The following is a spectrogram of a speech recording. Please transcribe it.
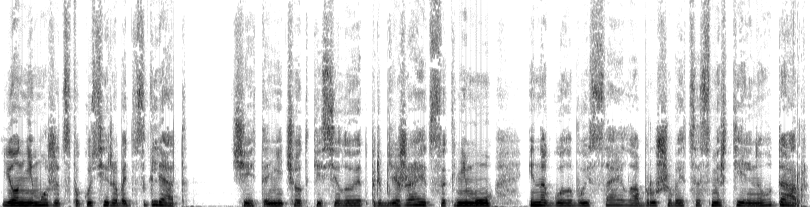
и он не может сфокусировать взгляд – Чей-то нечеткий силуэт приближается к нему, и на голову Исайла обрушивается смертельный удар.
